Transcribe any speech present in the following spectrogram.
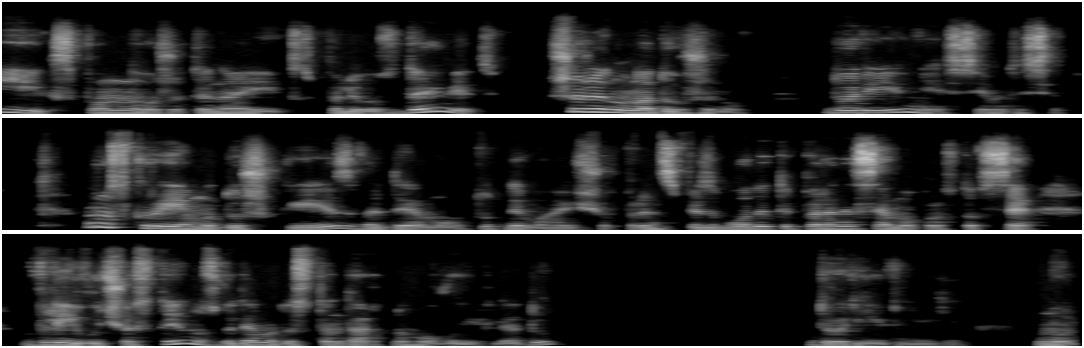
х помножити на х плюс 9, ширину на довжину, дорівнює 70. Розкриємо дужки, зведемо, тут немає що, в принципі, зводити, перенесемо просто все в ліву частину, зведемо до стандартного вигляду, дорівнює 0.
